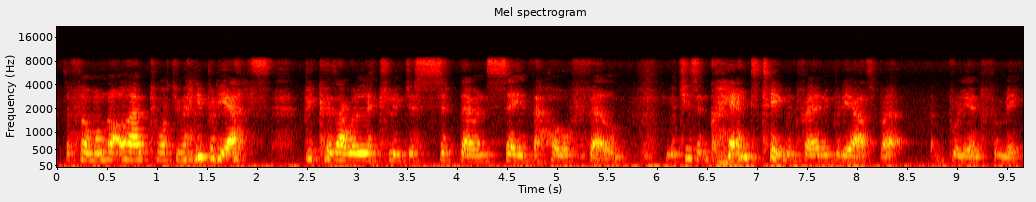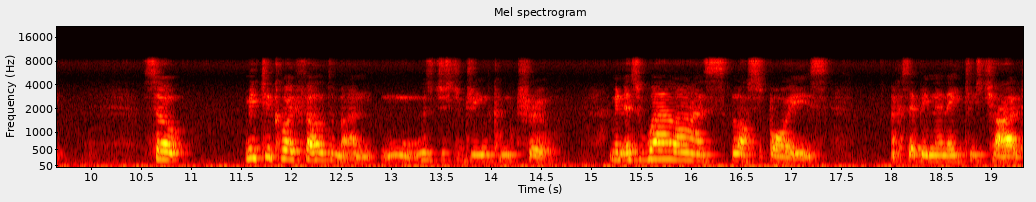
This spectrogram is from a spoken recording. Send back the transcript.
It's a film I'm not allowed to watch with anybody else because I will literally just sit there and say the whole film, which isn't great entertainment for anybody else, but brilliant for me. So meeting Corey Feldman was just a dream come true. I mean, as well as Lost Boys, because I've been an 80s child,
